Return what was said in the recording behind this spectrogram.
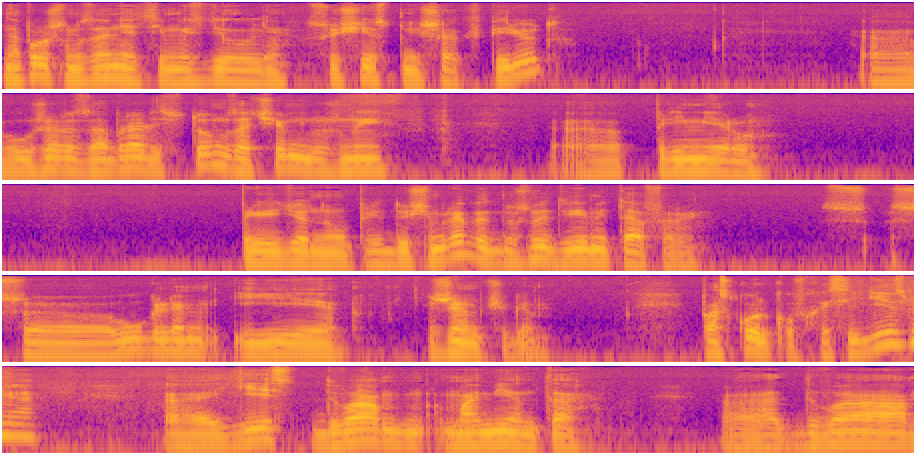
На прошлом занятии мы сделали существенный шаг вперед. Э, уже разобрались в том, зачем нужны, э, примеру, приведенному предыдущим рэбе, нужны две метафоры с, с углем и жемчугом. Поскольку в хасидизме э, есть два момента, э, два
